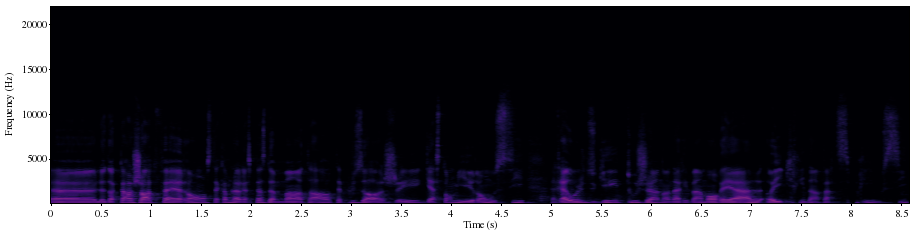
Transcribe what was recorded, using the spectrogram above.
Euh, le docteur Jacques Ferron, c'était comme leur espèce de mentor, était plus âgé. Gaston Miron aussi. Raoul Duguay, tout jeune en arrivant à Montréal, a écrit dans Parti pris aussi.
